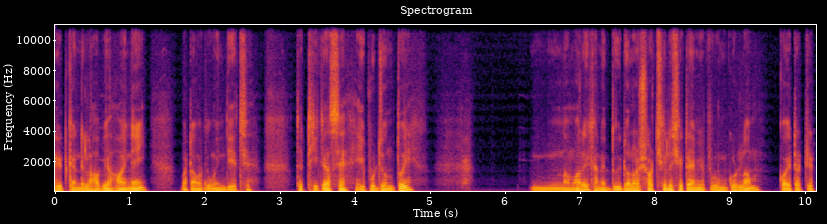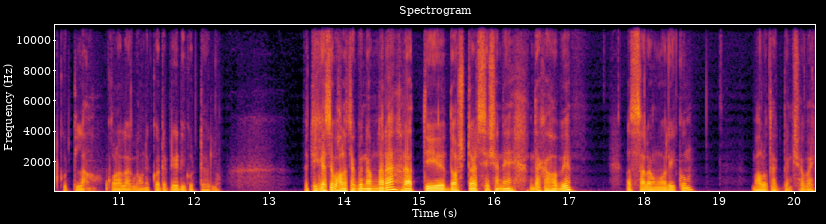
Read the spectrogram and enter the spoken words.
রেড ক্যান্ডেল হবে, হয় নাই বাট আমাকে উইন দিয়েছে। তো ঠিক আছে, এই পর্যন্তই। আমার এখানে দুই ডলার শর্ট ছিল সেটা আমি পূরণ করলাম। কয়টা ট্রেড করতে করা লাগল, অনেক কয়টা ট্রেডই করতে হলো। তো ঠিক আছে, ভালো থাকবেন আপনারা। রাত্রি দশটার সেশনে দেখা হবে। আসসালামু আলাইকুম। ভালো থাকবেন সবাই।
